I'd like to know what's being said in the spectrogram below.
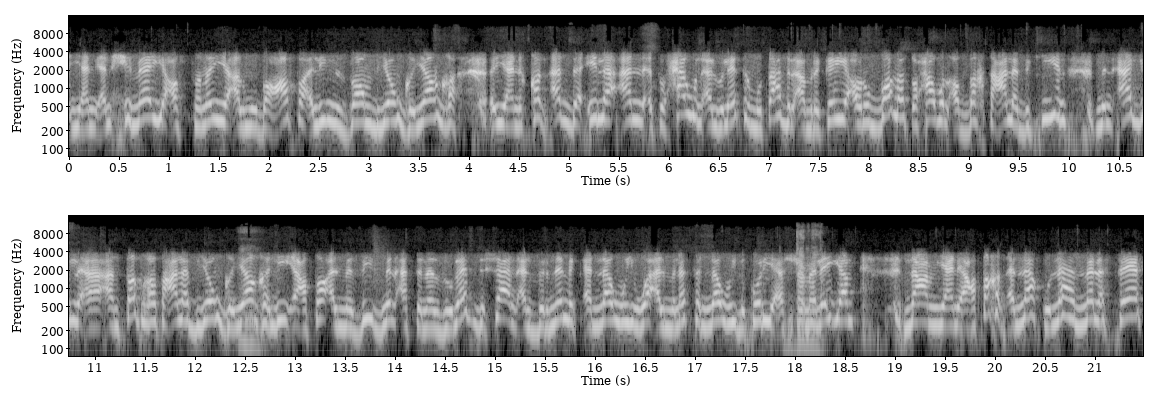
يعني الحماية الصينية المضاعفة لنظام بيونغ يانغ يعني قد أدى إلى أن تحاول الولايات المتحدة الأمريكية ربما تحاول الضغط على بكين من أجل أن تضغط على بيونغ يانغ لإعطاء المزيد من التنازلات بشأن البرنامج النووي والملف النووي لكوريا الشمالية. نعم يعني أعتقد أنها كلها ملفات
